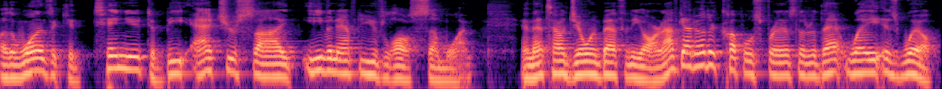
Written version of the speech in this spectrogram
are the ones that continue to be at your side even after you've lost someone. And that's how Joe and Bethany are. And I've got other couples friends that are that way as well.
